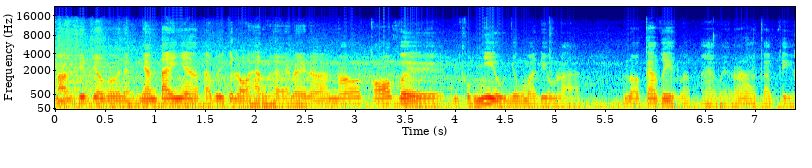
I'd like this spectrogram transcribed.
Bao ship cho mọi người nè. Nhanh tay nha tại vì cái loại hàng hệ này nó nó có về cũng nhiều nhưng mà điều là nó cao tiền lắm. Hàng này nó rất là cao tiền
